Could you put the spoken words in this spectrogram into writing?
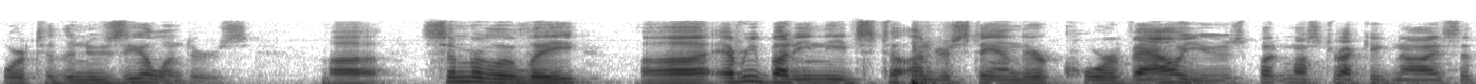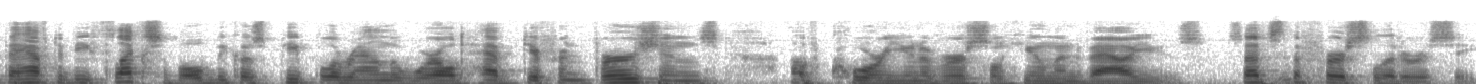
or to the New Zealanders. Uh, similarly, uh, everybody needs to understand their core values, but must recognize that they have to be flexible because people around the world have different versions of core universal human values. So that's the first literacy.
